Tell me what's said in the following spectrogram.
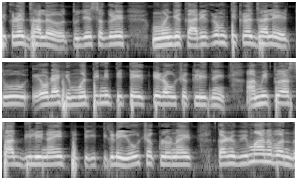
तिकडेच झालं. तुझे सगळे म्हणजे कार्यक्रम तिकडेच झाले. तू एवढ्या हिंमतीने तिथे एकटी राहू शकली नाही. आम्ही तुला साथ दिली नाही. तू तिकडे येऊ शकलो नाहीत. कारण विमान बंद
